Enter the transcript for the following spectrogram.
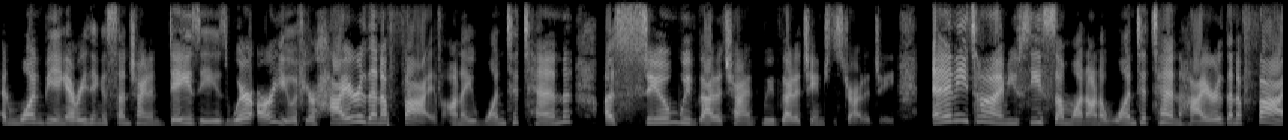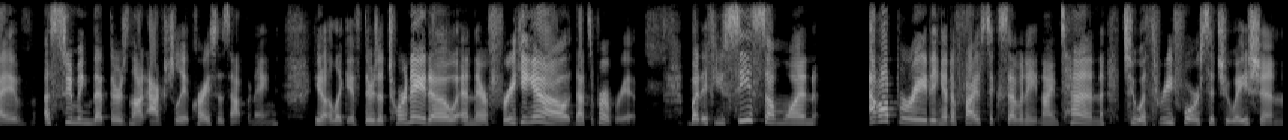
and 1 being everything is sunshine and daisies where are you? If you're higher than a 5 on a 1 to 10 assume we've got to try we've got to change the strategy. Anytime you see someone on a 1 to 10 higher than a 5 assuming that there's not actually a crisis happening you know like if there's a tornado and they're freaking out that's appropriate. But if you see someone operating at a five, six, seven, eight, nine, 10 to a three, four situation,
